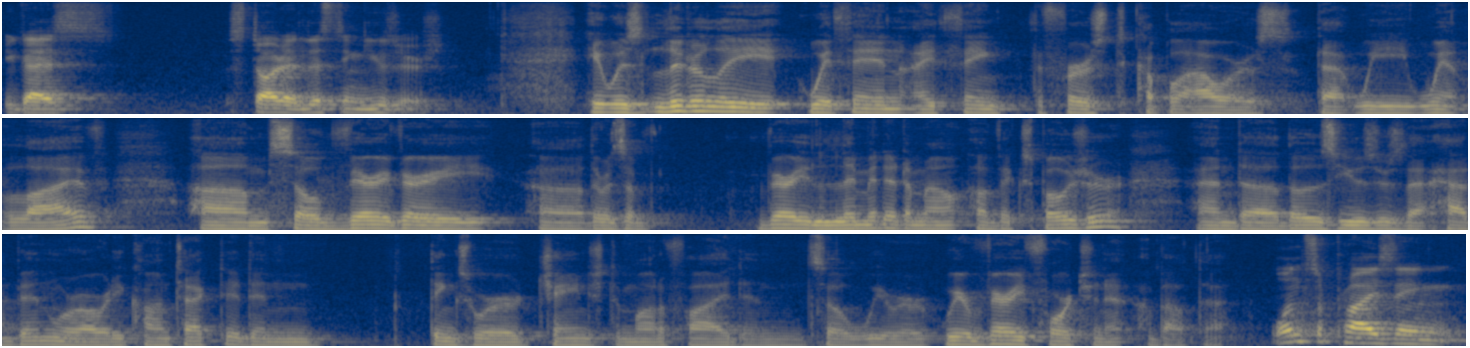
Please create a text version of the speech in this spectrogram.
you guys started listing users? It was literally within, I think, the first couple hours that we went live. Um, so very, very, uh, there was a very limited amount of exposure, and uh, those users that had been were already contacted, and things were changed and modified, and so we were we were very fortunate about that. One surprising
